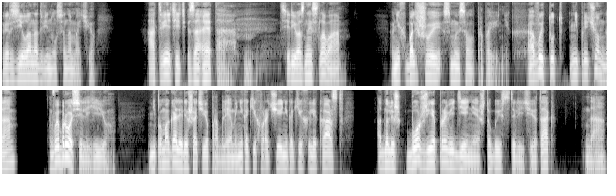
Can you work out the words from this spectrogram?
Верзила надвинулся на Мэтью. «Ответить за это...» Серьезные слова. В них большой смысл, проповедник. А вы тут ни при чем, да? Вы бросили ее. Не помогали решать ее проблемы, никаких врачей, никаких лекарств. Одно лишь Божье провидение, чтобы исцелить ее, так? Да.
